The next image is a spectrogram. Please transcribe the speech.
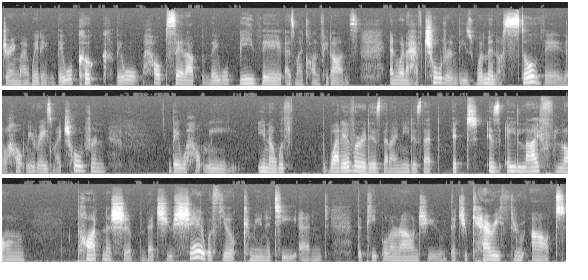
during my wedding. They will cook, they will help set up, they will be there as my confidants. And when I have children, these women are still there. They'll help me raise my children. They will help me, you know, with whatever it is that I need. Is that it is a lifelong partnership that you share with your community and the people around you that you carry throughout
